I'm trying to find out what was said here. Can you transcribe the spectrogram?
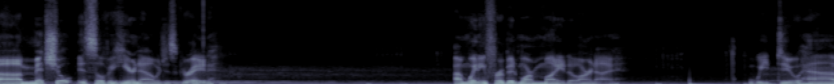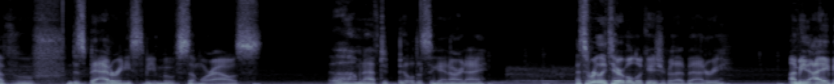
Uh, Mitchell is over here now, which is great. I'm waiting for a bit more money, though, aren't I? We do have... Oof, this battery needs to be moved somewhere else. Ugh, I'm gonna have to build this again, aren't I? That's a really terrible location for that battery. I mean, I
